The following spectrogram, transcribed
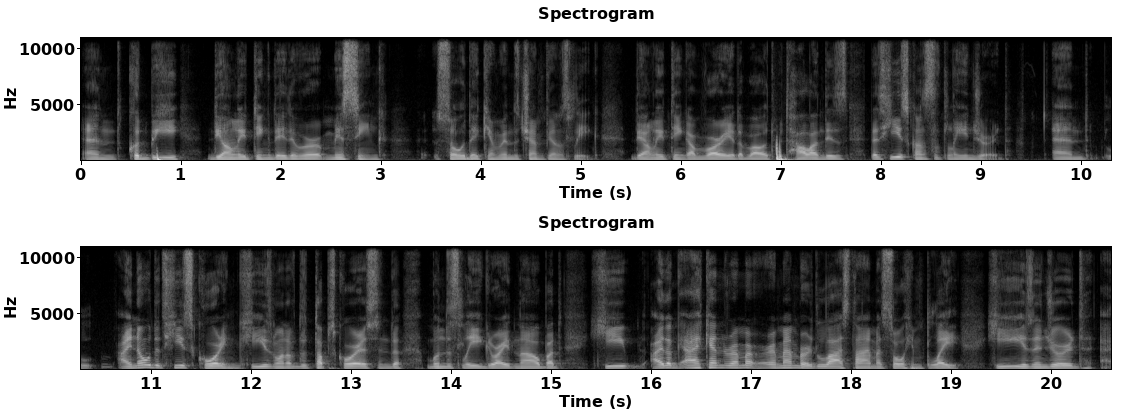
and could be the only thing they were missing so they can win the Champions League. The only thing I'm worried about with Haaland is that he is constantly injured and I know that he's scoring. He is one of the top scorers in the Bundesliga right now, but he I don't I can't remember remember the last time I saw him play. He is injured. Uh,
